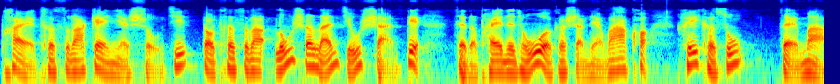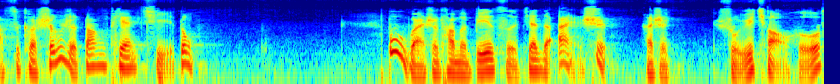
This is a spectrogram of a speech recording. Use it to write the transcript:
派特斯拉概念手机到特斯拉龙舌兰酒闪电。再到 PyNetwork 闪电挖矿，黑客松在马斯克生日当天启动。不管是他们彼此间的暗示，还是属于巧合，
